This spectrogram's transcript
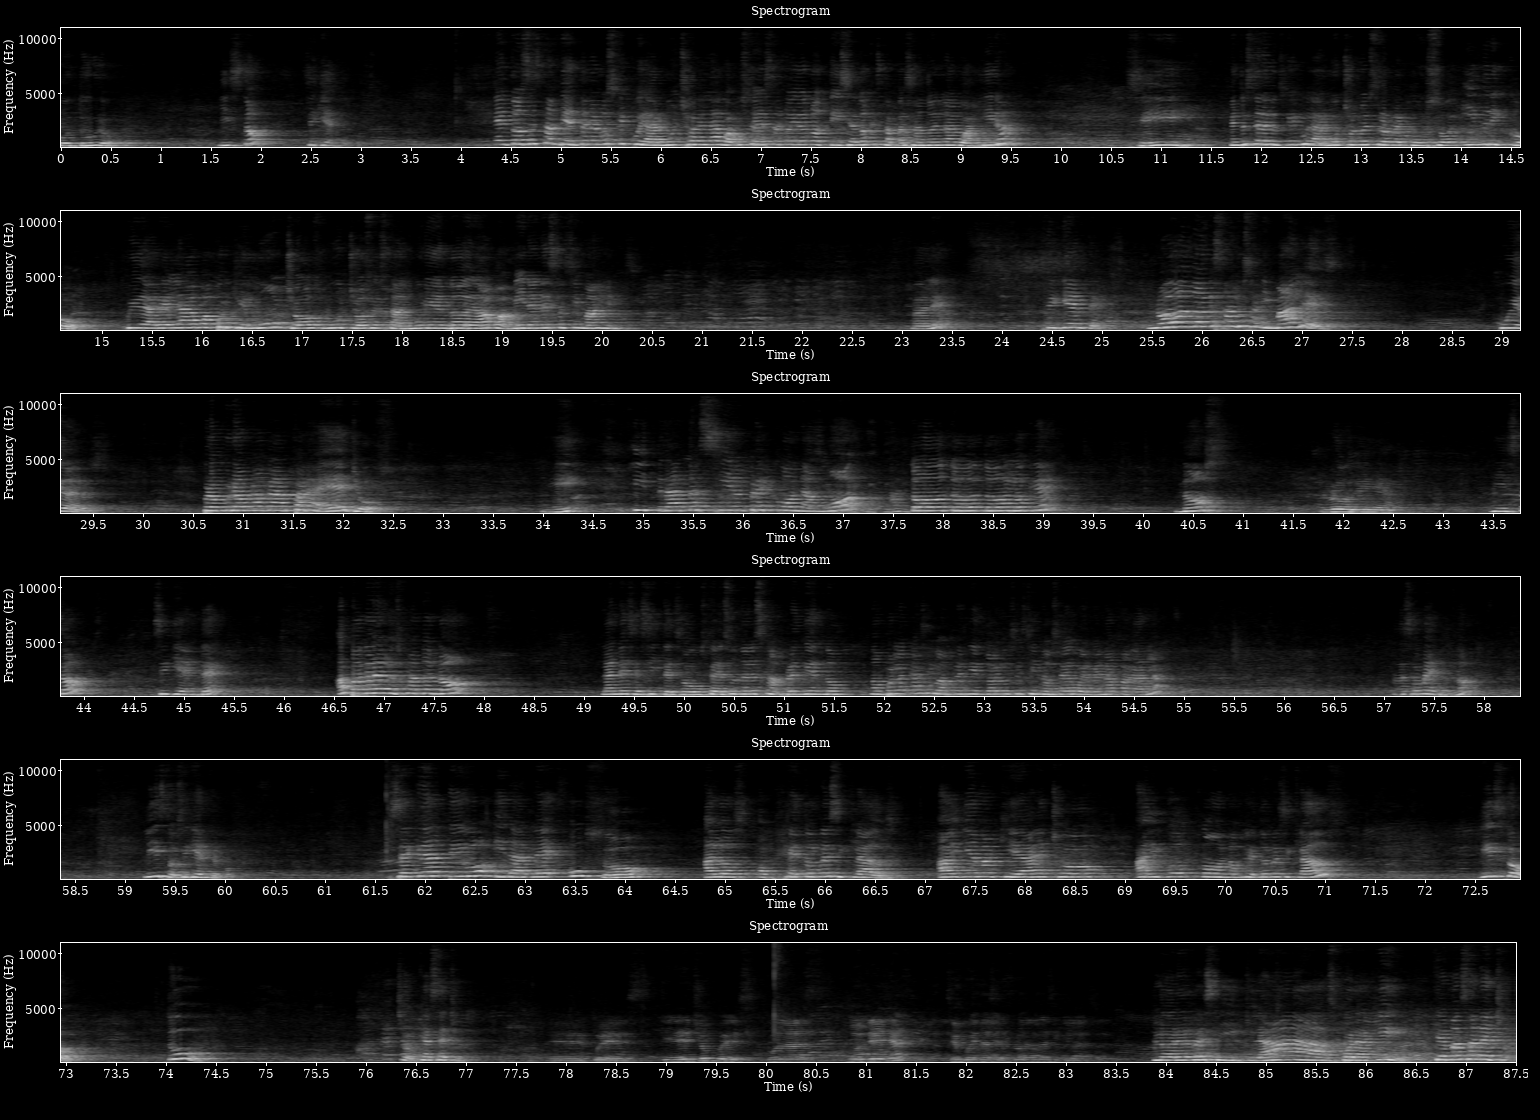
futuro. ¿Listo? Siguiente. Entonces también tenemos que cuidar mucho el agua. ¿Ustedes han oído noticias de lo que está pasando en la Guajira? Sí. Entonces tenemos que cuidar mucho nuestro recurso hídrico. Cuidar el agua porque muchos, muchos están muriendo de agua. Miren estas imágenes. ¿Vale? Siguiente. No abandones a los animales. Cuídalos. Procura un hogar para ellos. ¿Sí? Y trata siempre con amor a todo, todo, todo lo que nos rodea. ¿Listo? Siguiente. Apaga la luz cuando no la necesites o ustedes son los que están prendiendo, van por la casa y van prendiendo luces y no se devuelven a apagarla. Más o menos, ¿no? Listo, siguiente. Sé creativo y darle uso a los objetos reciclados. ¿Alguien aquí ha hecho algo con objetos reciclados? Listo. ¿Tú? ¿Qué has hecho? ¿Qué has hecho? Eh, pues, ¿qué he hecho? Pues, con las botellas se pueden hacer flores recicladas. Flores recicladas, por aquí. ¿Qué más han hecho?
